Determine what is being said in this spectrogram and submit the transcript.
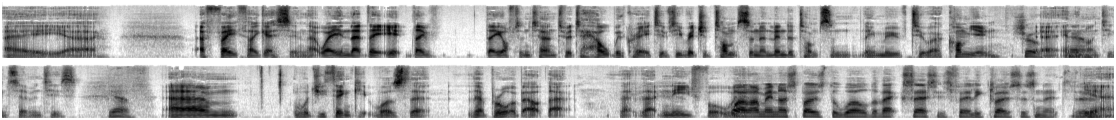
a uh, a faith, I guess, in that way, in that they it, they've they often turn to it to help with creativity. Richard Thompson and Linda Thompson they moved to a commune sure. uh, in yeah. the 1970s. yeah. Um, what do you think it was that that brought about that that that need for? Well, it- I mean, I suppose the world of excess is fairly close, isn't it? The, Yeah.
